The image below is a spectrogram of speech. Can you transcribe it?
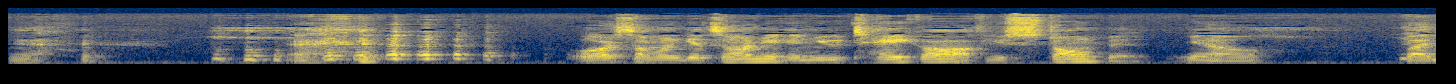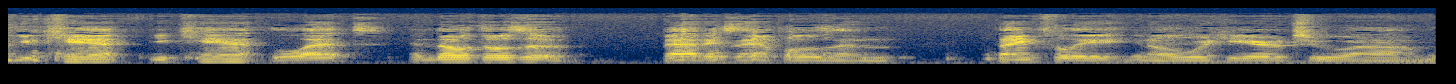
Yeah. or someone gets on you and you take off, you stomp it, you know. But you can't you can't let and though those are bad examples and thankfully, you know, we're here to um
